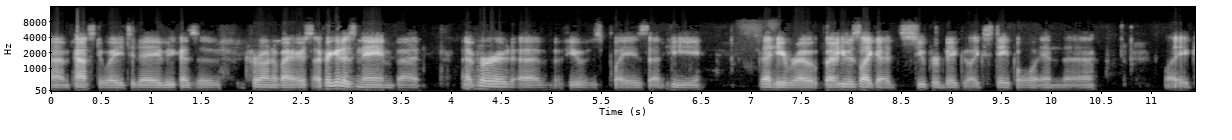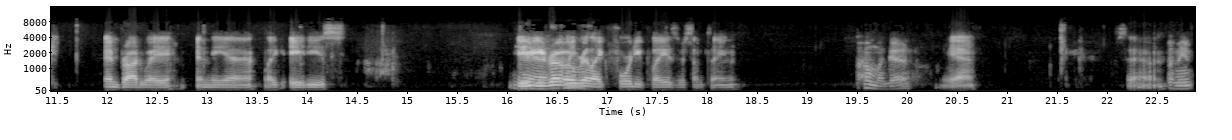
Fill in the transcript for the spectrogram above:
um, passed away today because of coronavirus. I forget his name, but I've Mhm. heard of a few of his plays that he that he wrote. But he was like a super big like staple in the like in Broadway in the uh, like 80s. He, he wrote I mean- over like 40 plays or something. Oh my god. Yeah. So I mean,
